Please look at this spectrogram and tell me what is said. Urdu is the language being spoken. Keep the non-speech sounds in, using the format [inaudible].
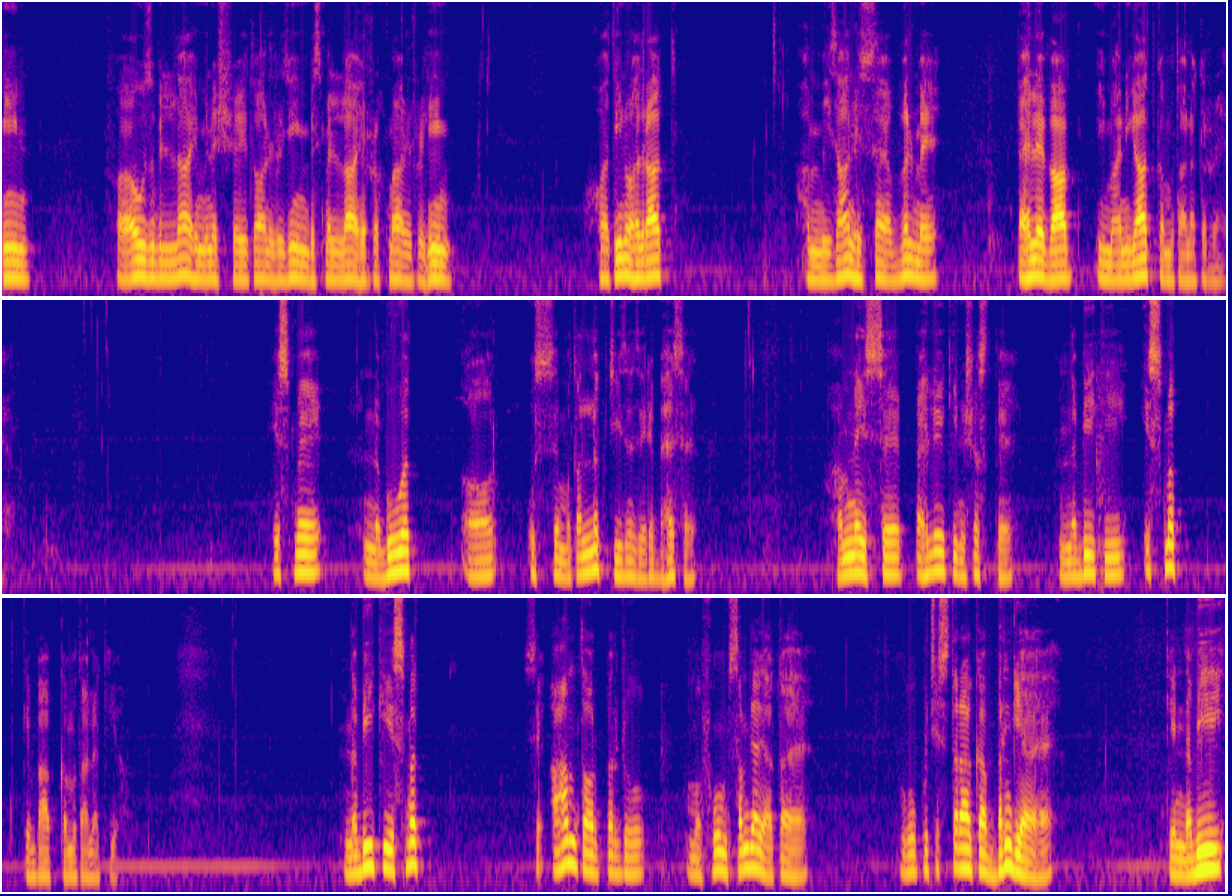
الرحیم فاعوذ باللہ من الشیطان الرجیم بسم اللہ الرحمن الرحیم خواتین و حضرات، ہم میزان حصہ اول میں پہلے باب ایمانیات کا مطالعہ کر رہے ہیں۔ اس میں نبوت اور اس سے متعلق چیزیں زیر بحث ہیں۔ ہم نے اس سے پہلے کی نشست میں نبی کی عصمت کے باب کا مطالعہ کیا۔ نبی کی عصمت سے عام طور پر جو مفہوم سمجھا جاتا ہے، وہ کچھ اس طرح کا بن گیا ہے کہ نبی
